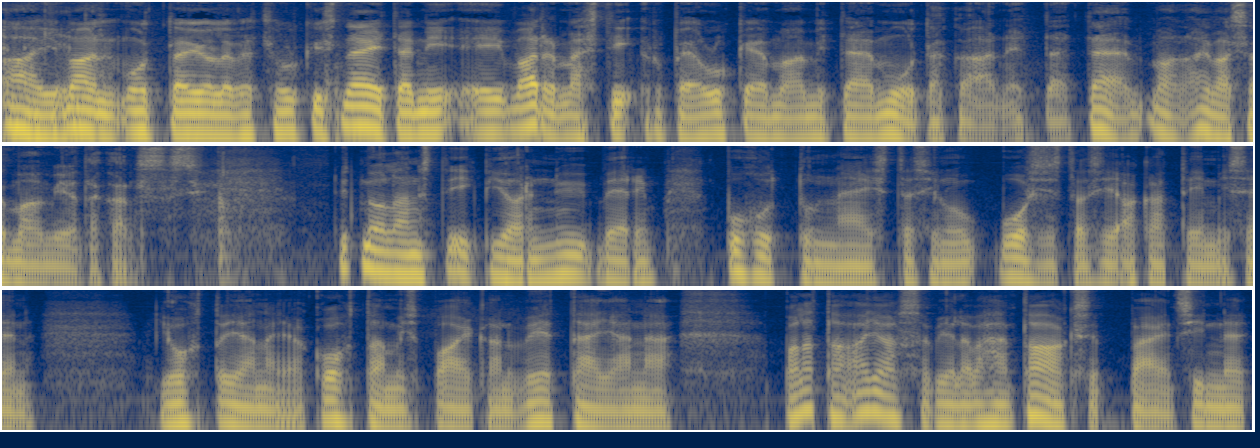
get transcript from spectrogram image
Aivan, mutta jolleivät lukisi näitä, niin ei varmasti rupea lukemaan mitään muutakaan. Että tämä, mä olen aivan samaa mieltä kanssasi. Nyt me ollaan Stig Björn Nyberg puhuttu näistä sinun vuosistasi akateemisen johtajana ja kohtaamispaikan vetäjänä. Palataan ajassa vielä vähän taaksepäin sinne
